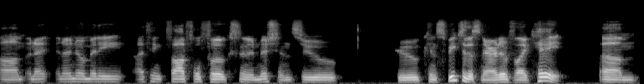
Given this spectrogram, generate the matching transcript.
um, and I and I know many I think thoughtful folks in admissions who who can speak to this narrative like, hey, um,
